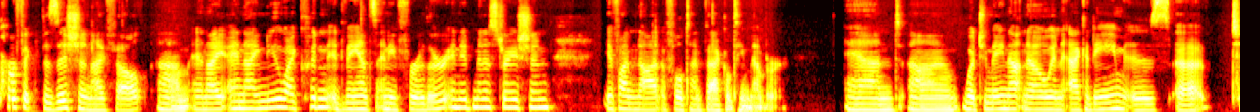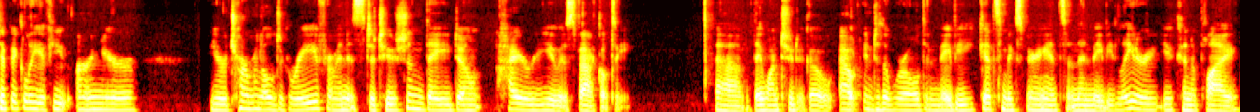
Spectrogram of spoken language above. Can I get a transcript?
perfect position I felt, um, and I and I knew I couldn't advance any further in administration if I'm not a full time faculty member. And uh, what you may not know in academe is uh, typically if you earn your your terminal degree from an institution, they don't hire you as faculty. Um, they want you to go out into the world and maybe get some experience, and then maybe later you can apply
